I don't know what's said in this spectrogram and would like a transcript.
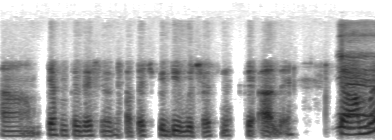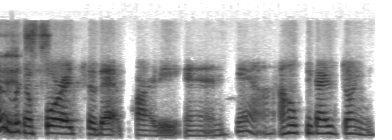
um, different positions and stuff that you could do with your significant other. So yes. I'm really looking forward to that party. And yeah, I hope you guys join me.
